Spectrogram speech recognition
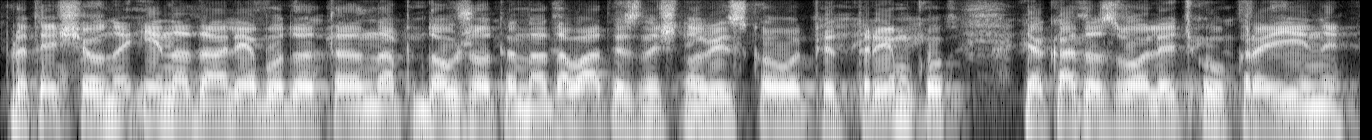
про те, що вони і надалі будуть продовжувати надавати значну військову підтримку, яка дозволить Україні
